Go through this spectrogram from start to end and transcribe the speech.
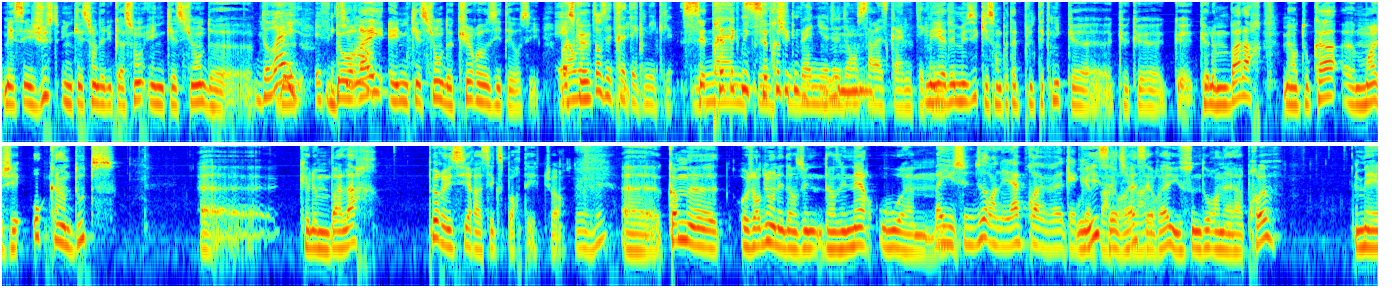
mais c'est juste une question d'éducation et une question de D'oreille, d'oreille et une question de curiosité aussi. Et Parce en que même temps, c'est très technique. c'est très technique, si c'est très tu technique. baignes dedans, ça reste quand même technique. mais il y a des musiques qui sont peut-être plus techniques que, que, que, que, que le mbalar. Mais en tout cas, euh, moi, j'ai aucun doute euh, que le mbalar peut réussir à s'exporter, tu vois. Mhm. Euh, comme euh, aujourd'hui, on est dans une, dans une ère où... euh, Bah, Youssou N'Dour en est la preuve, euh, quelque oui, part. c'est tu vrai, c'est vrai. Youssou N'Dour en est la preuve. Mais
